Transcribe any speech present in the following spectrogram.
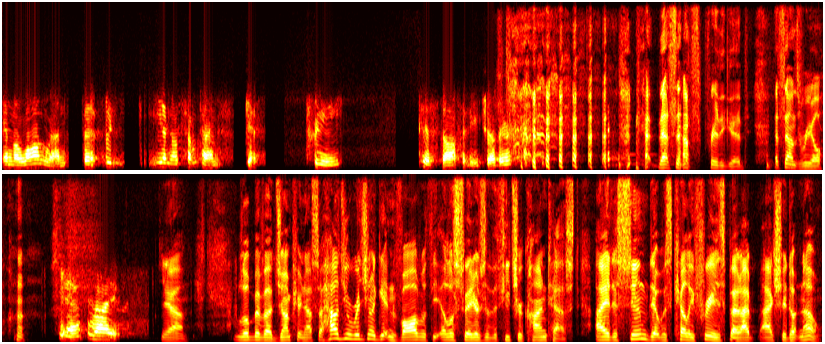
in the long run but we you know sometimes get pretty pissed off at each other. that, that, sounds pretty good. That sounds real. yeah, right. Yeah. A little bit of a jump here now. So, how did you originally get involved with the Illustrators of the Future contest? I had assumed it was Kelly Freas, but I, I actually don't know.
